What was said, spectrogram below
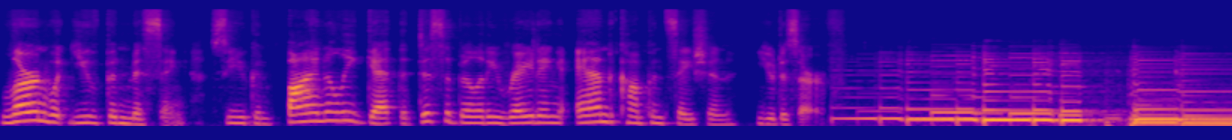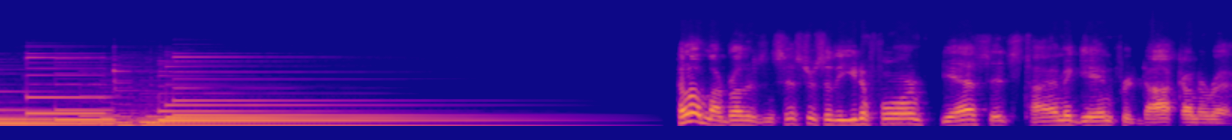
Learn what you've been missing so you can finally get the disability rating and compensation you deserve. My brothers and sisters of the uniform. Yes, it's time again for Doc on the Road.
